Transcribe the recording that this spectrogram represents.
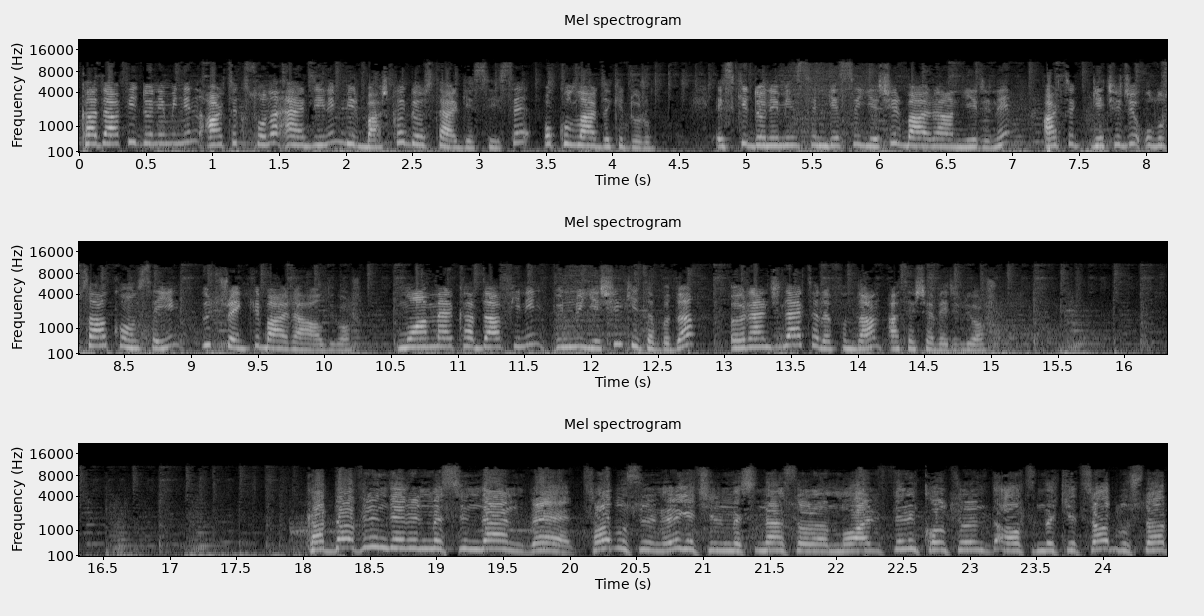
Kaddafi döneminin artık sona erdiğinin bir başka göstergesi ise okullardaki durum. Eski dönemin simgesi yeşil bayrağın yerini artık geçici ulusal konseyin üç renkli bayrağı alıyor. Muammer Kaddafi'nin ünlü yeşil kitabı da öğrenciler tarafından ateşe veriliyor. Kaddafi'nin devrilmesinden ve Trablus'un ele geçirilmesinden sonra muhaliflerin kontrolünün altındaki Trablus'ta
